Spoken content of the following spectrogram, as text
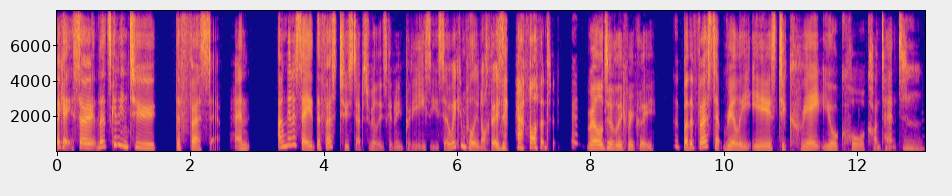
Okay, so let's get into the first step. And I'm going to say the first two steps really is going to be pretty easy. So we can probably knock those out relatively quickly. But the first step really is to create your core content. Mm.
